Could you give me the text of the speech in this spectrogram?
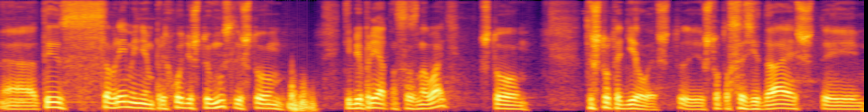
э, ты со временем приходишь к той мысли, что тебе приятно осознавать, что ты что-то делаешь, ты что-то созидаешь, ты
